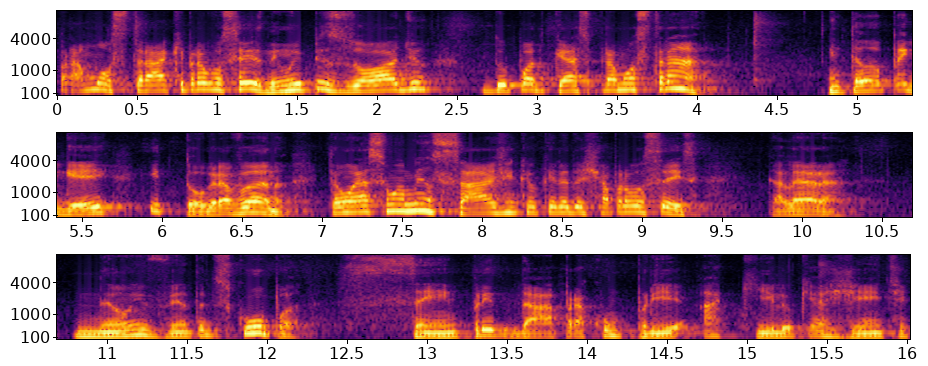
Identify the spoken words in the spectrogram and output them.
para mostrar aqui para vocês, nenhum episódio do podcast para mostrar. Então eu peguei e estou gravando. Então essa é uma mensagem que eu queria deixar para vocês. Galera, não inventa desculpa. Sempre dá para cumprir aquilo que a gente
